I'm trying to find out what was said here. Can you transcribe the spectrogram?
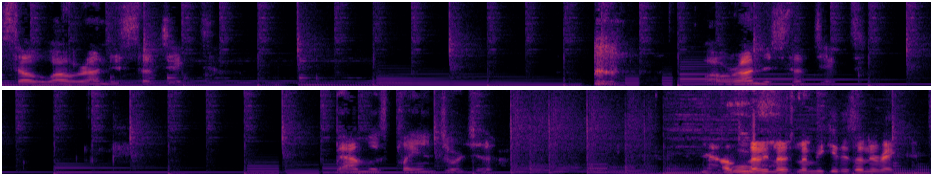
So while we're on this subject, while we're on this subject Bama's playing Georgia. Now, let me, let, let, me get this on the record.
